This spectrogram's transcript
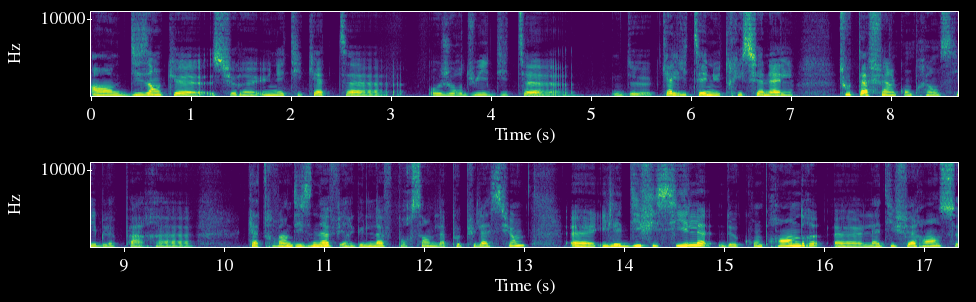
en disant que sur une étiquette euh, aujourd'hui dite euh, de qualité nutritionnelle tout à fait incompréhensible par euh, 99,9% de la population, euh, il est difficile de comprendre euh, la différence,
